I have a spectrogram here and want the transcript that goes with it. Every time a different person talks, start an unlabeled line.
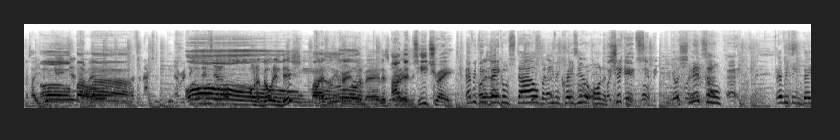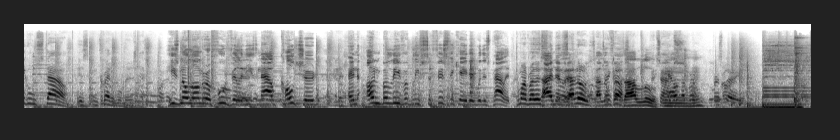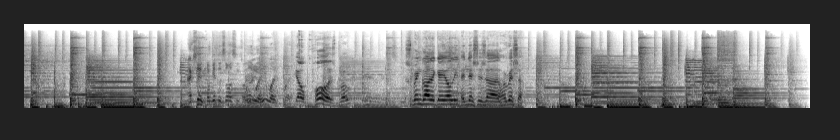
That's how you do
Oh,
it.
papa. Oh.
That's an actual dish.
Oh,
On a golden dish?
Oh, oh my
oh, this is
Lord.
crazy, man. This is
On the tea tray.
Everything oh, bagel style, but even crazier on a
But you
chicken.
can't sip it.
A schnitzel, everything bagel style is incredible, man.
He's no longer a food villain. He's now cultured and unbelievably sophisticated with his palate.
Come on, brothers.
Salud, brother.
Salud.
Salud,
Drink
fellas.
up.
Salute.
Good times.
Mhm.
Prosperity.
Action, come get the sauces.
Yo, pause, bro. Spring garlic aioli, and this is uh, harissa.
